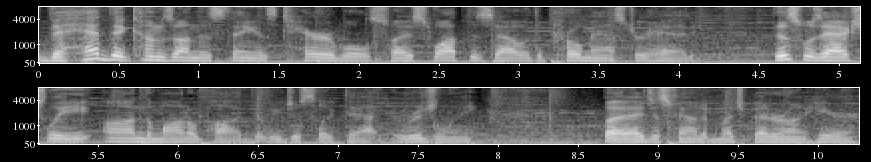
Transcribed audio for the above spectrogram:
The head that comes on this thing is terrible so I swapped this out with the ProMaster head. This was actually on the monopod that we just looked at originally but I just found it much better on here.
